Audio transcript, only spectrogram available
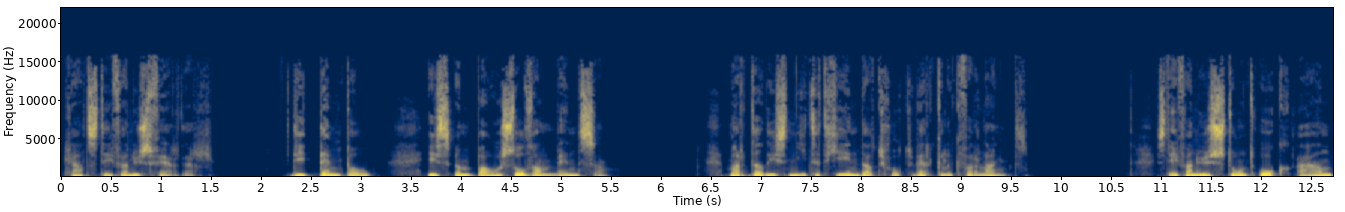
gaat Stefanus verder. Die tempel is een bouwsel van mensen. Maar dat is niet hetgeen dat God werkelijk verlangt. Stefanus toont ook aan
